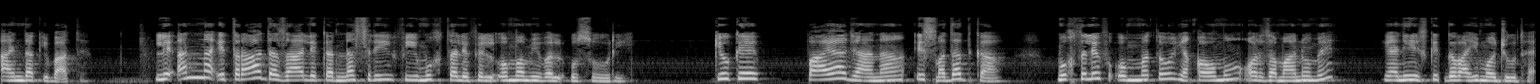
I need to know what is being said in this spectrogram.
آئندہ کی بات ہے۔ لن اطراد کر نسری فی مختلف العممی ولاسوری کیونکہ پایا جانا اس مدد کا مختلف امتوں یا قوموں اور زمانوں میں یعنی اس کی گواہی موجود ہے۔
